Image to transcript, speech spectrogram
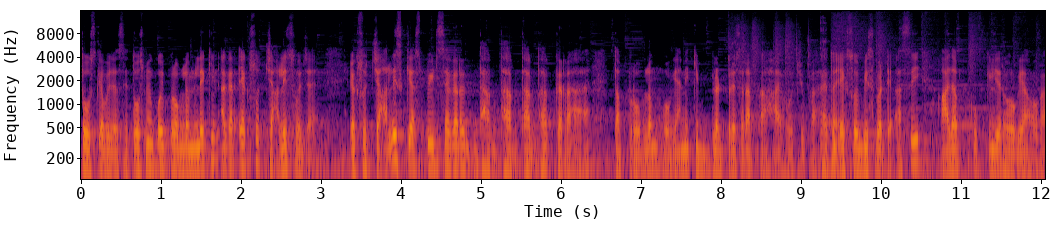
तो उसके वजह से तो उसमें कोई प्रॉब्लम लेकिन अगर 140 हो जाए 140 के स्पीड से अगर धक धक धक धक कर रहा है तब प्रॉब्लम हो गया यानी कि ब्लड प्रेशर आपका हाई हो चुका है। तो एक सौ बीस बटे अस्सी आज आपको क्लियर हो गया होगा।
